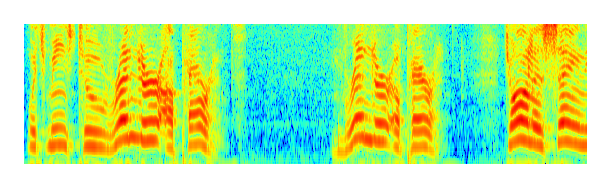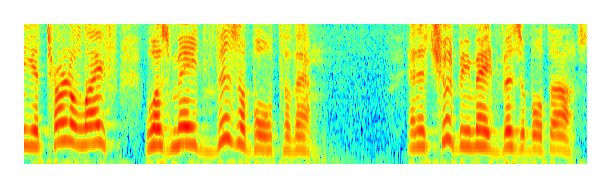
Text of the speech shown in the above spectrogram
which means to render apparent. Render apparent. John is saying the eternal life was made visible to them. And it should be made visible to us.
